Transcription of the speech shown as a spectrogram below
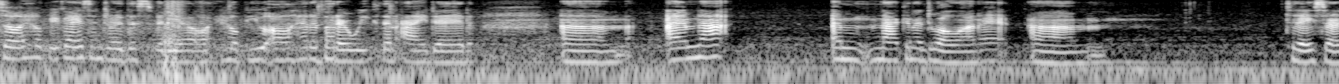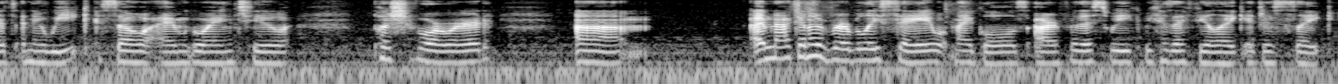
So I hope you guys enjoyed this video. I hope you all had a better week than I did. Um, I'm not I'm not going to dwell on it. Um, today starts a new week, so I'm going to push forward. Um, I'm not going to verbally say what my goals are for this week because I feel like it just like,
